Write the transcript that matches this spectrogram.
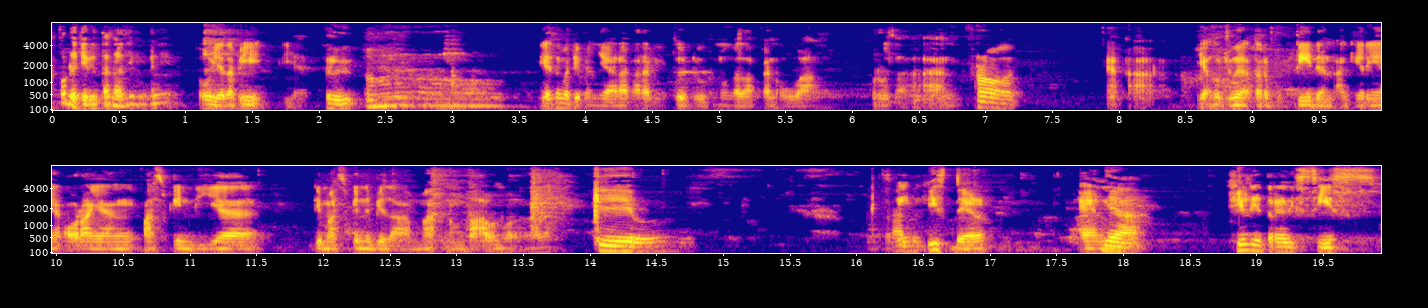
aku udah cerita nggak sih makanya oh ya tapi ya Oh. dia sempat di penjara karena dituduh menggelapkan uang perusahaan Fraud. ya, yang ujungnya terbukti dan akhirnya orang yang masukin dia dimasukin lebih lama 6 tahun kalau nggak Kill. tapi he's there and Ya. he literally sees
